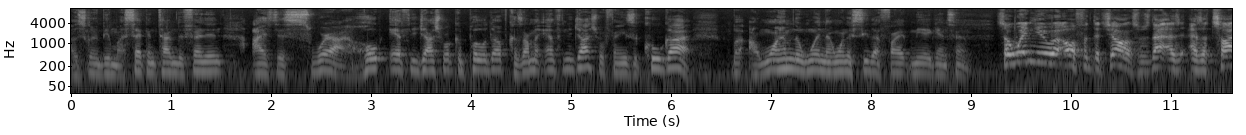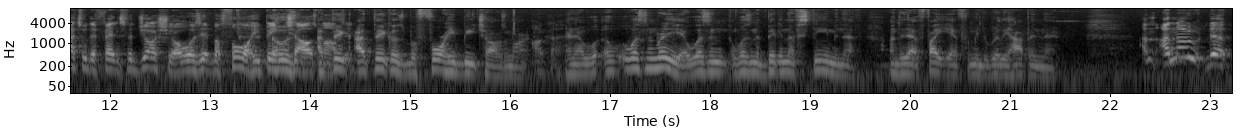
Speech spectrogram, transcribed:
Uh, it's going to be my second time defending. I just swear, I hope Anthony Joshua could pull it off because I'm an Anthony Joshua fan. He's a cool guy, but I want him to win. I want to see that fight me against him. So when you were offered the chance, was that as, as a title defence for Joshua, or was it before he beat was, Charles I Martin? Think, I think it was before he beat Charles Martin. Okay. And it, it wasn't ready. It wasn't, it wasn't a big enough steam enough under that fight yet for me to really hop in there. Um, I know that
